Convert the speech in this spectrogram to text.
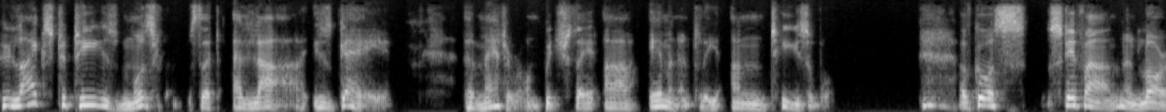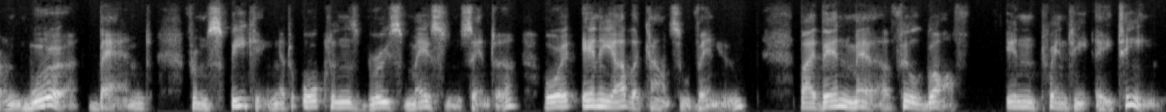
who likes to tease Muslims that Allah is gay, a matter on which they are eminently unteasable. Of course, Stefan and Lauren were banned from speaking at Auckland's Bruce Mason Centre or any other council venue by then Mayor Phil Goff in 2018.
